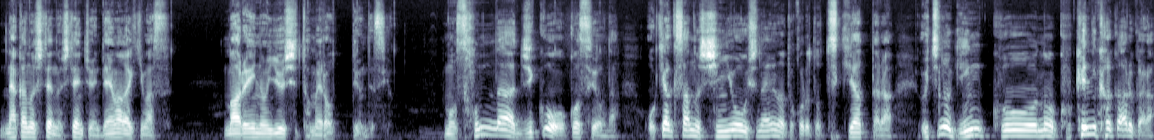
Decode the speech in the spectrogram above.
中野支店の支店長に電話が行きます。丸井の融資止めろって言うんですよ。もうそんな事故を起こすようなお客さんの信用を失うようなところと付き合ったらうちの銀行の保険に関わるから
